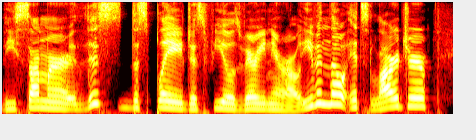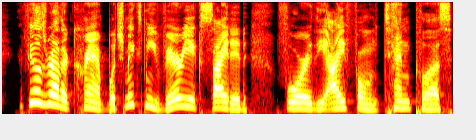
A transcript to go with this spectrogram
the summer, this display just feels very narrow. Even though it's larger, it feels rather cramped, which makes me very excited for the iPhone 10 Plus,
